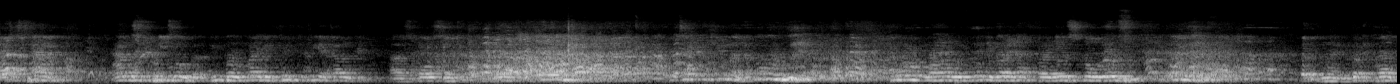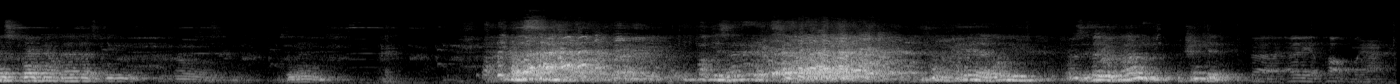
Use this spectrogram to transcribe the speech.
just have amnesty people, people maybe 50p a dunk uh, sponsored. Uh, protect the human. Oh, come on, man, we've really got enough for a new school roof. No, you've got the corpus clock out there that's been. What's the name? What the fuck is that? yeah, what, you, what is it? Is that phone? A trinket? It's uh, earlier part of my act.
